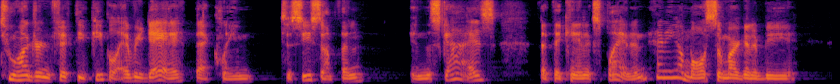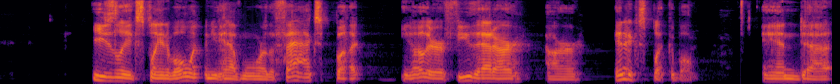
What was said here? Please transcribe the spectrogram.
250 people every day that claim to see something in the skies that they can't explain. And, and you know most of them are going to be easily explainable when you have more of the facts but you know there are a few that are are inexplicable. And uh,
